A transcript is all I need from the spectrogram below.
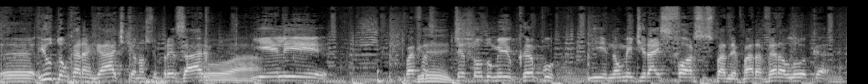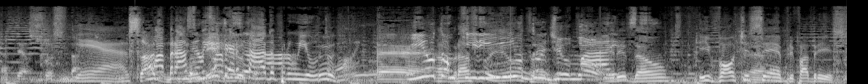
eh, Hilton Carangati, que é nosso empresário, Boa. e ele vai Grande. fazer todo o meio campo e não medirá esforços para levar a Vera Louca até a sua cidade. Yes. Sabe, Um abraço bem apertado pro Wilton. Abraço pro querido Hilton. demais. Queridão. E volte sempre, Fabrício.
